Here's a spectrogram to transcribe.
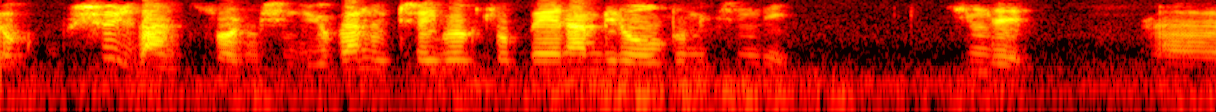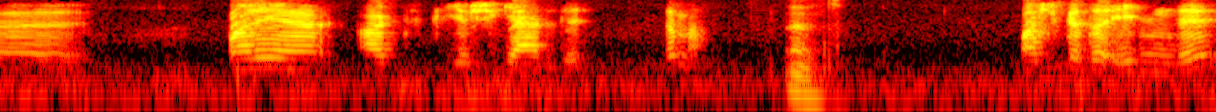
Yok şu yüzden sordum şimdi. Ben de Trey Burke çok beğenen biri olduğum için değil. Şimdi e, Baraya artık yaşı geldi. Değil mi? Evet. Başka da elinde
